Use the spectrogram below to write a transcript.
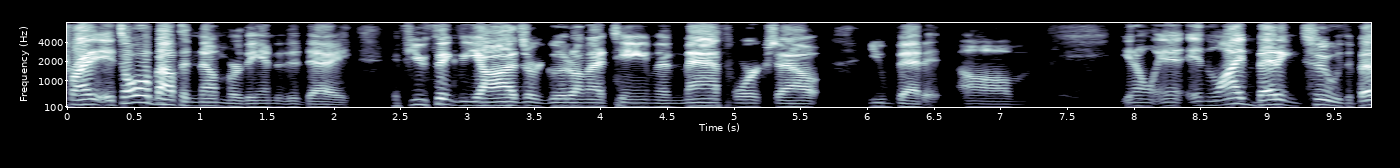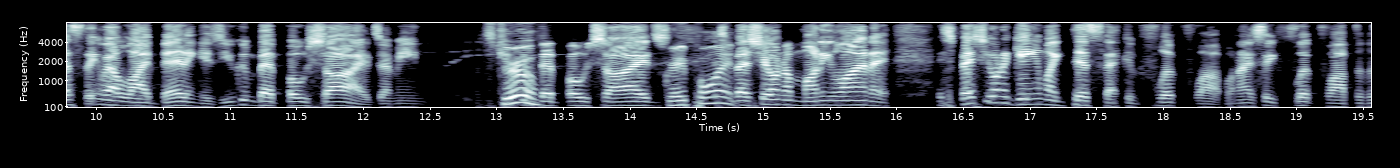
try. It's all about the number. The end of the day, if you think the odds are good on that team, then math works out. You bet it. Um, you know, in, in live betting too, the best thing about live betting is you can bet both sides. I mean, it's true. Bet both sides. Great point. Especially on a money line, eh, especially on a game like this that could flip flop. When I say flip flop, the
